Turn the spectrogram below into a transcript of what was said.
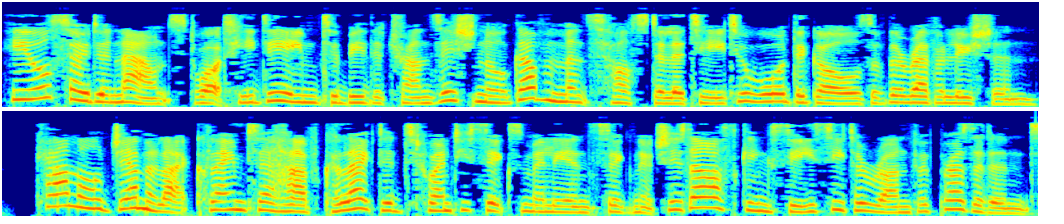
He also denounced what he deemed to be the transitional government's hostility toward the goals of the revolution. Kamel Gemalak claimed to have collected 26 million signatures asking Sisi to run for president.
